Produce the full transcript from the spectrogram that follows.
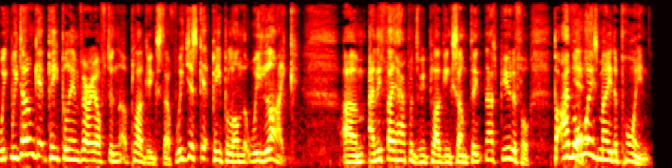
we, we don't get people in very often that are plugging stuff. We just get people on that we like. Um, and if they happen to be plugging something, that's beautiful. But I've Yes. always made a point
